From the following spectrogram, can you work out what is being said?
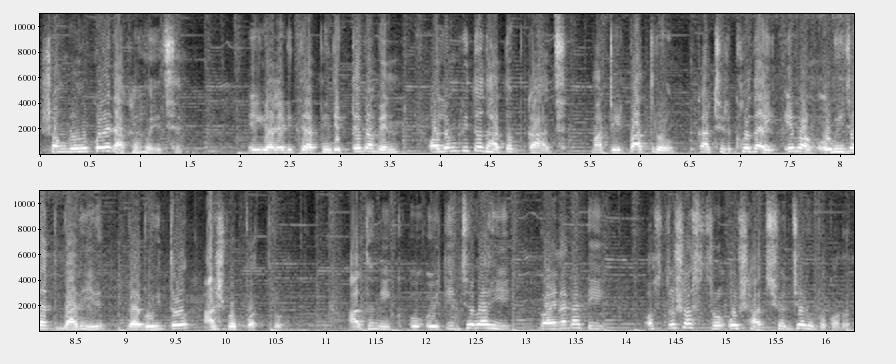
সংগ্রহ করে রাখা হয়েছে। এই গ্যালারিতে আপনি দেখতে পাবেন অলঙ্কৃত ধাতব কাজ, মাটির পাত্র, কাঠের খোদাই এবং অভিজাত বাড়ির ব্যবহৃত আসবাবপত্র। আধুনিক ও ঐতিহ্যবাহী গয়নাগাটি, অস্ত্রশস্ত্র ও সাজসজ্জার উপকরণ।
